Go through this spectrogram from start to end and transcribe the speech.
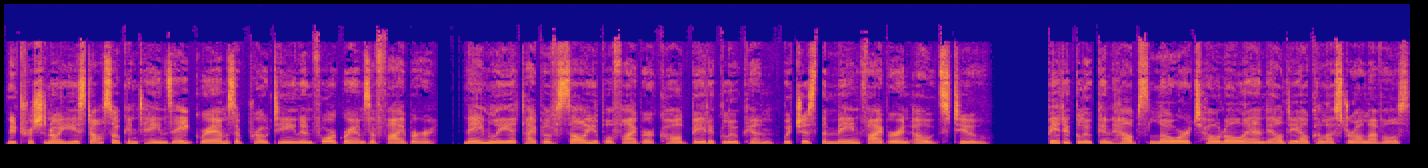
Nutritional yeast also contains 8 grams of protein and 4 grams of fiber, namely a type of soluble fiber called beta glucan, which is the main fiber in oats, too. Beta glucan helps lower total and LDL cholesterol levels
